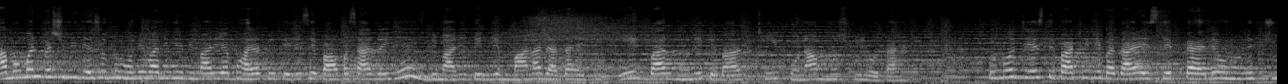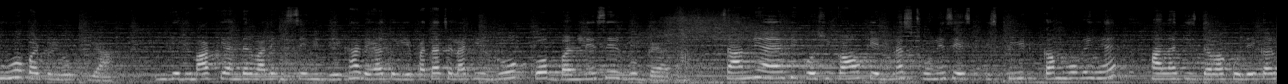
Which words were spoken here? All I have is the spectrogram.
अमूमन पश्चिमी देशों में होने वाली ये बीमारी अब भारत में तेज़ी से पाँव पसार रही है। इस बीमारी के लिए माना जाता है कि एक बार होने के बाद ठीक होना मुश्किल होता है। प्रमोद जयेश त्रिपाठी ने बताया, इससे पहले उन्होंने चूहों पर प्रयोग किया। उनके दिमाग के अंदर वाले हिस्से में देखा गया तो ये पता चला कि रोग को बढ़ने से रुक गया था। सामने आया कि कोशिकाओं के नष्ट होने से स्पीड कम हो गई है। हालाँकि इस दवा को लेकर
